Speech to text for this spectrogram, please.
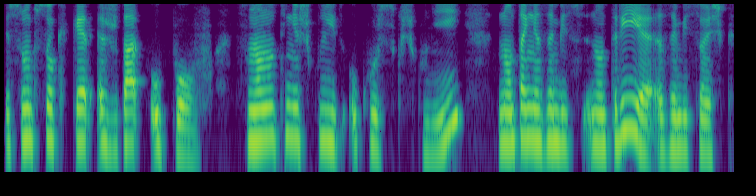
eu sou uma pessoa que quer ajudar o povo. Senão não tinha escolhido o curso que escolhi, não, tenho as não teria as ambições que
